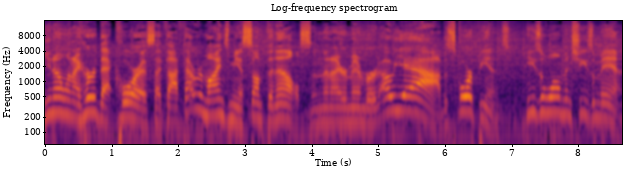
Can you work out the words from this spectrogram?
You know, when I heard that chorus, I thought that reminds me of something else. And then I remembered, oh yeah, the Scorpions. He's a woman, she's a man.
